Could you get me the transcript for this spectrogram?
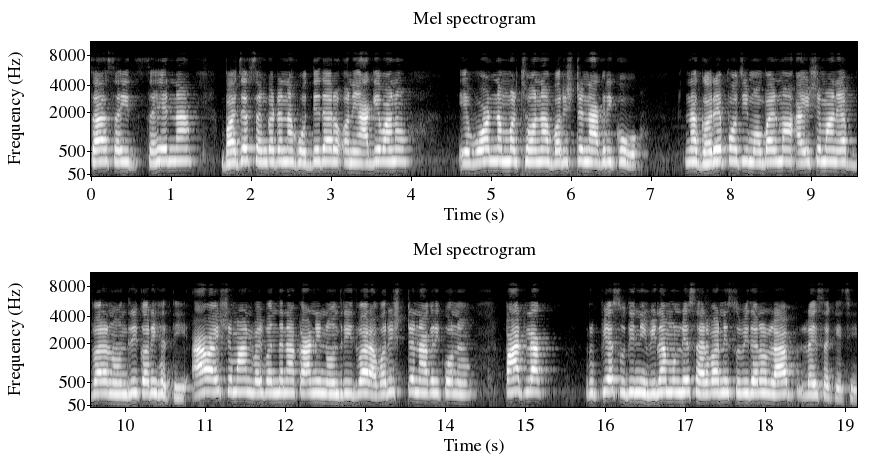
શાહ સહિત શહેરના ભાજપ સંગઠનના હોદ્દેદારો અને આગેવાનો. એ વોર્ડ નંબર છ ના વરિષ્ઠ નાગરિકો ના ઘરે પહોંચી મોબાઈલમાં આયુષ્યમાન એપ દ્વારા નોંધણી કરી હતી. આ આયુષ્યમાન વયવંદના કાર્ડની નોંધણી દ્વારા વરિષ્ઠ નાગરિકોને પાંચ લાખ રૂપિયા સુધીની વિનામૂલ્યે સારવારની સુવિધાનો લાભ લઈ શકે છે.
